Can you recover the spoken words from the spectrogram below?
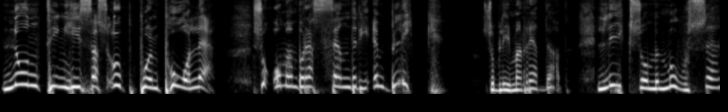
någonting hissas upp på en påle så om man bara sänder det en blick så blir man räddad. Liksom Mose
